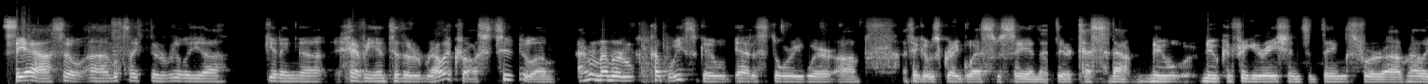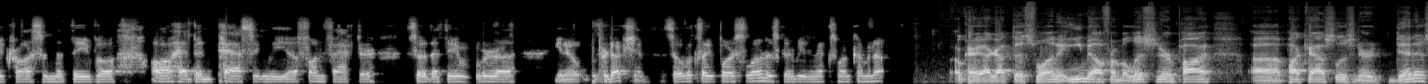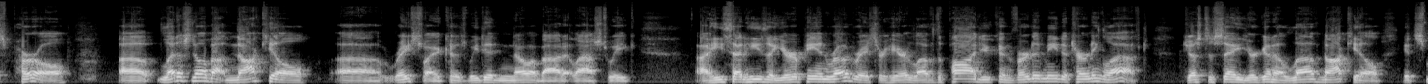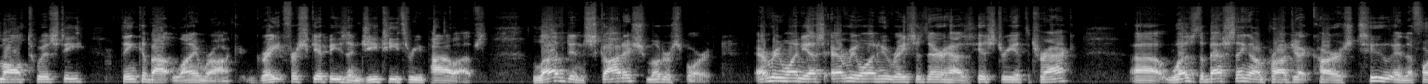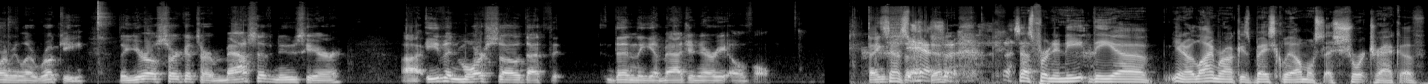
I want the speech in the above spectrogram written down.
So yeah, so uh, looks like they're really uh, getting uh, heavy into the Rallycross too. Um, I remember a couple weeks ago we had a story where um, I think it was Greg West was saying that they're testing out new new configurations and things for uh, Rallycross, and that they've uh, all have been passing the uh, fun factor, so that they were uh, you know production. So it looks like Barcelona is going to be the next one coming up. Okay, I got this one. An email from a listener, pod, uh, podcast listener, Dennis Pearl. Uh, let us know about Knockhill Raceway because we didn't know about it last week. Uh, he said he's a European road racer here. Love the pod. You converted me to turning left just to say you're going to love Knockhill. It's small, twisty. Think about Lime Rock. Great for skippies and GT3 pileups. Loved in Scottish motorsport. Everyone, yes, everyone who races there has history at the track. Uh, was the best thing on Project Cars 2 in the Formula Rookie. The Euro circuits are massive news here, uh, even more so that the, than the imaginary oval. Thanks, sounds, yeah, sounds pretty neat. The uh, you know Lime Rock is basically almost a short track of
